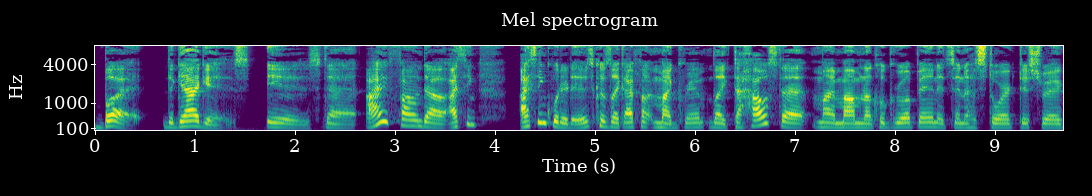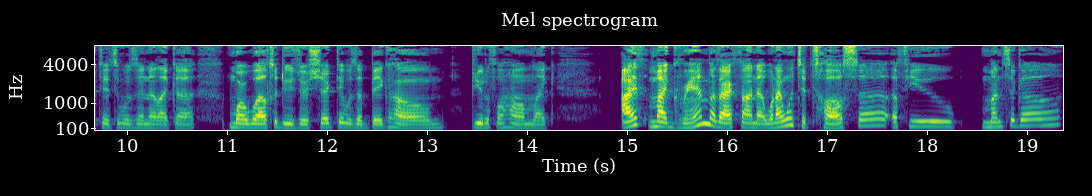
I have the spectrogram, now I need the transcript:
but the gag is, is that I found out, I think, I think what it is, because like I found my grand, like the house that my mom and uncle grew up in, it's in a historic district. It was in a like a more well-to-do district. It was a big home, beautiful home. Like I, my grandmother, I found out when I went to Tulsa a few months ago,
